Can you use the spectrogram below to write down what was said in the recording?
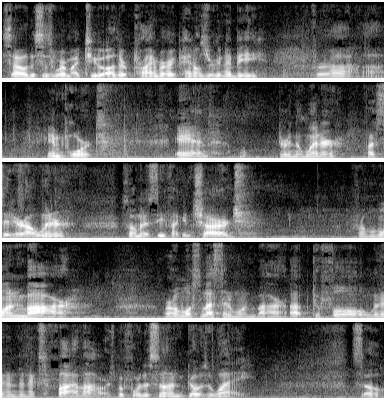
So this is where my two other primary panels are going to be for uh, uh, import. And during the winter, if I sit here all winter, so I'm going to see if I can charge from one bar or almost less than one bar up to full within the next five hours before the sun goes away. So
